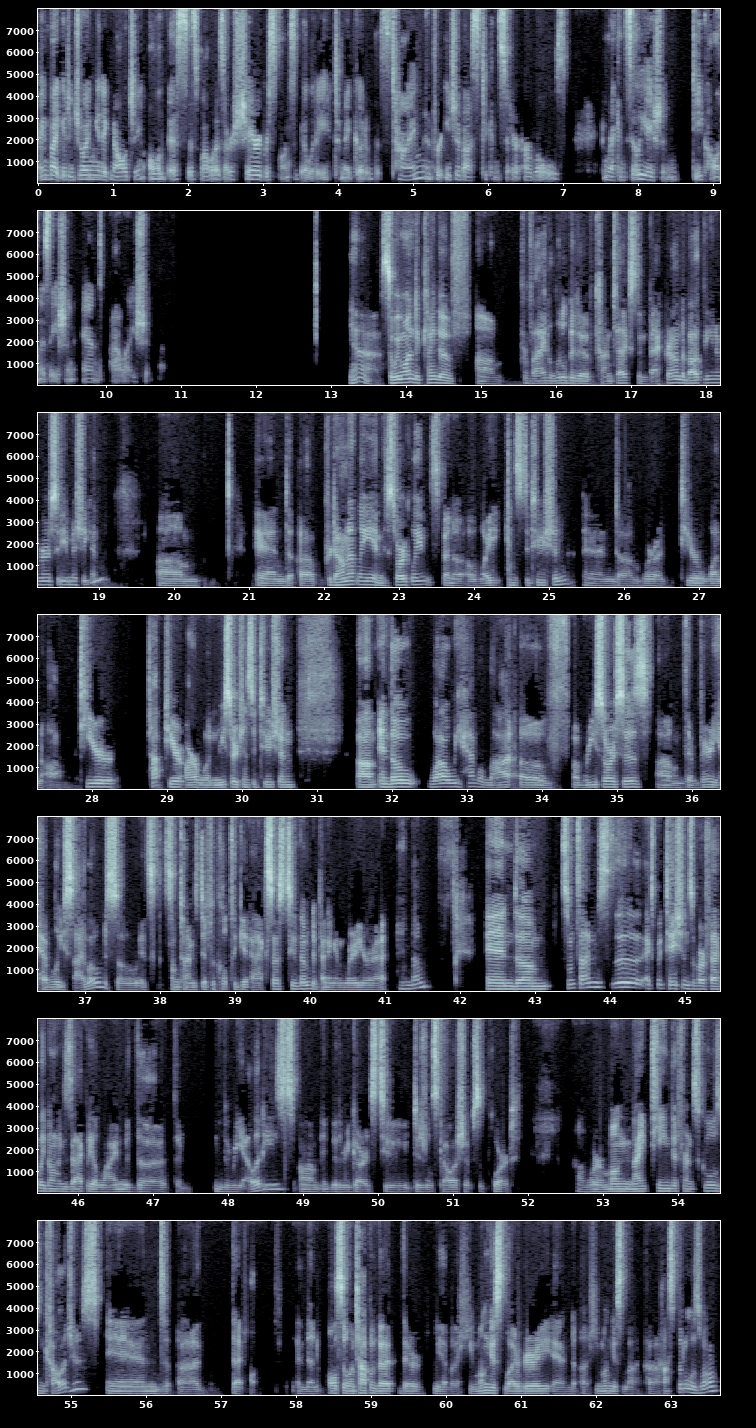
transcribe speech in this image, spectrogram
I invite you to join me in acknowledging all of this, as well as our shared responsibility to make good of this time and for each of us to consider our roles in reconciliation, decolonization, and allyship. Yeah, so we wanted to kind of um, provide a little bit of context and background about the University of Michigan. Um, and uh, predominantly and historically it's been a, a white institution and um, we're a tier one uh, tier top tier R1 research institution. Um, and though while we have a lot of, of resources, um, they're very heavily siloed. So it's sometimes difficult to get access to them depending on where you're at in them. And um, sometimes the expectations of our faculty don't exactly align with the, the the realities um, with regards to digital scholarship support. Um, we're among 19 different schools and colleges, and uh, that, and then also on top of that, there we have a humongous library and a humongous uh, hospital as well.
